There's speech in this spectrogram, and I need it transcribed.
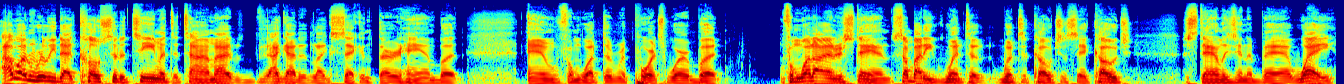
I wasn't really that close to the team at the time. I I got it like second, third hand, but and from what the reports were, but from what I understand, somebody went to went to coach and said, "Coach, Stanley's in a bad way."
